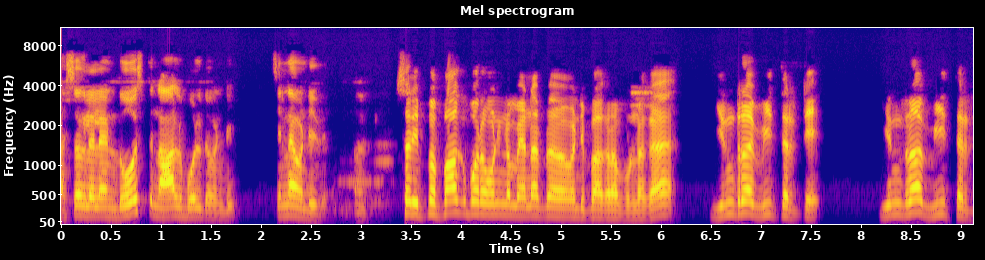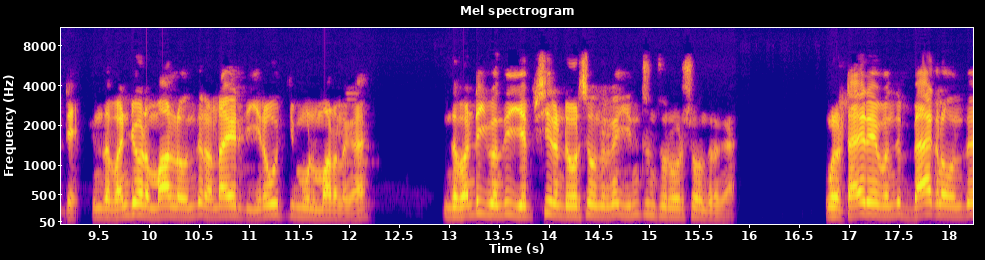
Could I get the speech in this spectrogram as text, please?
அசோக் லேலன் டோஸ்ட் நாலு போல்ட் வண்டி. சின்ன வண்டி இது. சார் இப்போ பார்க்க போகிற வண்டி நம்ம என்ன வண்டி பார்க்குறோம் அப்படின்னாக்கா Intra V thirty Intra V thirty இந்த வண்டியோட மாடல் வந்து ரெண்டாயிரத்தி இருபத்தி மூணு மாடலுங்க இந்த வண்டிக்கு வந்து எஃப்சி ரெண்டு வருஷம் வந்துருங்க இன்சூரன்ஸ் ஒரு வருஷம் வந்துருங்க. உங்களோட டயரு வந்து பேக்கில் வந்து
